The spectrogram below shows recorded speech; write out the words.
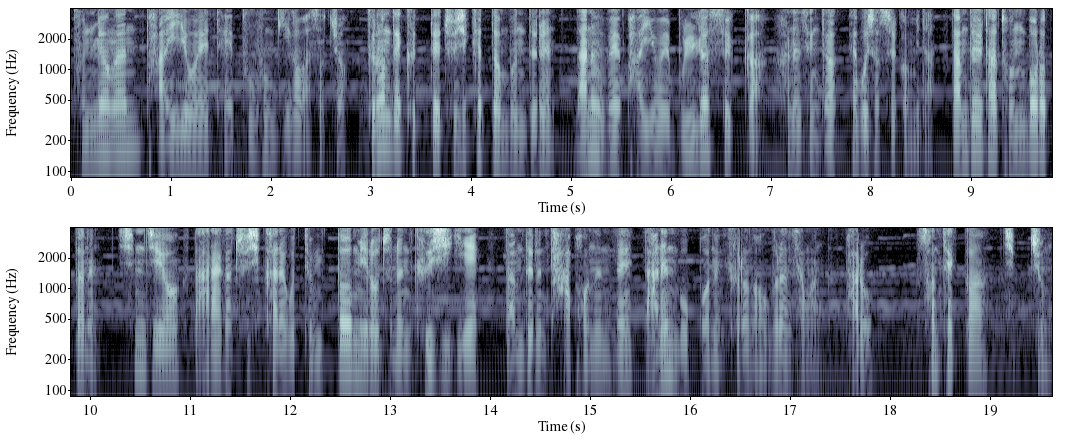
분명한 바이오의 대부흥기가 왔었죠. 그런데 그때 주식했던 분들은 나는 왜 바이오에 물렸을까 하는 생각 해보셨을 겁니다. 남들 다 돈 벌었다는 심지어 나라가 주식하라고 등 떠밀어 주는 그 시기에 남들은 다 버는데 나는 못 버는 그런 억울한 상황. 바로 선택과 집중.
